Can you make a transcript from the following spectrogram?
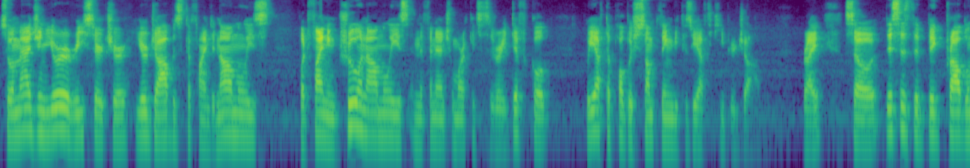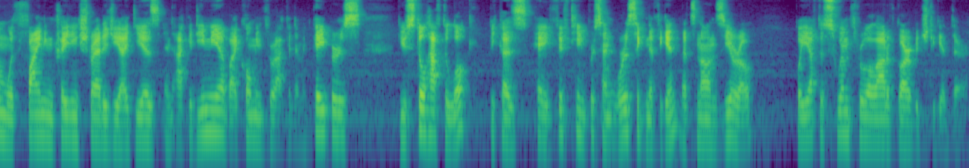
So imagine you're a researcher, your job is to find anomalies, but finding true anomalies in the financial markets is very difficult. You have to publish something because you have to keep your job, right? So this is the big problem with finding trading strategy ideas in academia by combing through academic papers. You still have to look because, hey, 15% were significant, that's non-zero, but you have to swim through a lot of garbage to get there.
